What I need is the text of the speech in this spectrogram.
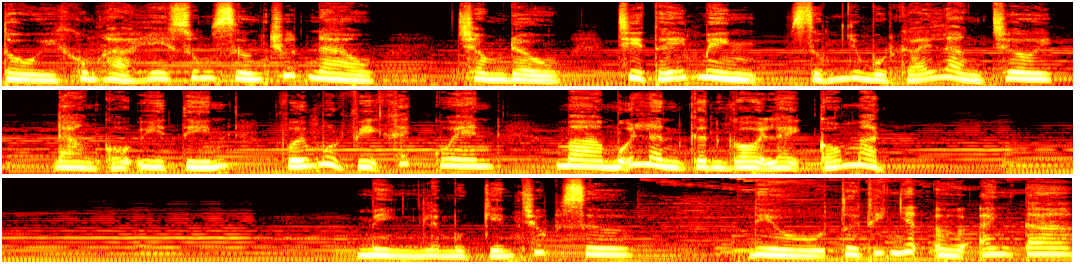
Tôi không hả hê sung sướng chút nào, trong đầu chỉ thấy mình giống như một gái làng chơi đang có uy tín với một vị khách quen mà mỗi lần cần gọi lại có mặt. Mình là một kiến trúc sư, điều tôi thích nhất ở anh ta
